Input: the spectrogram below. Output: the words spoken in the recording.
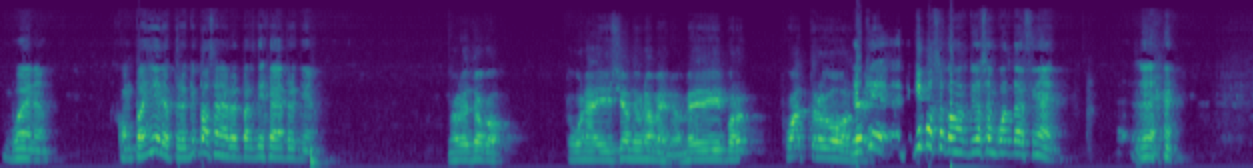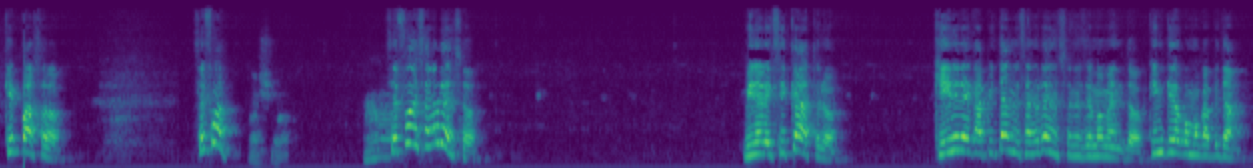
Bueno, compañero, pero ¿qué pasa en la repartija de premio? No le tocó. Hubo una división de uno menos. Me dividí por cuatro goles. ¿Qué, ¿Qué, pasó con Ortigosa en cuarto de final? ¿Qué pasó? ¿Se fue? Ah. Se fue de San Lorenzo. Mira Alexis Castro. ¿Quién era capitán de San Lorenzo en ese momento? ¿Quién quedó como capitán?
